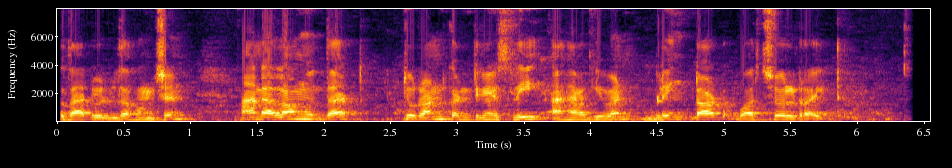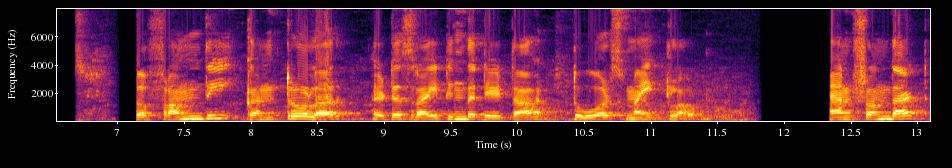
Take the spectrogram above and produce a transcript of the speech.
So that will be the function. And along with that to run continuously i have given Blynk dot virtual write. So from the controller it is writing the data towards my cloud. And from that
